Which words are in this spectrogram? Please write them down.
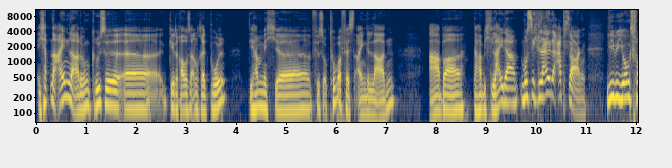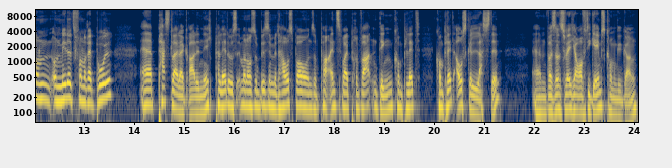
Ich habe eine Einladung. Grüße äh, geht raus an Red Bull. Die haben mich äh, fürs Oktoberfest eingeladen. Aber da habe ich leider, muss ich leider absagen. Liebe Jungs von, und Mädels von Red Bull, äh, passt leider gerade nicht. Paletto ist immer noch so ein bisschen mit Hausbau und so ein paar, ein, zwei privaten Dingen komplett, komplett ausgelastet. Ähm, weil sonst wäre ich auch auf die Gamescom gegangen.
